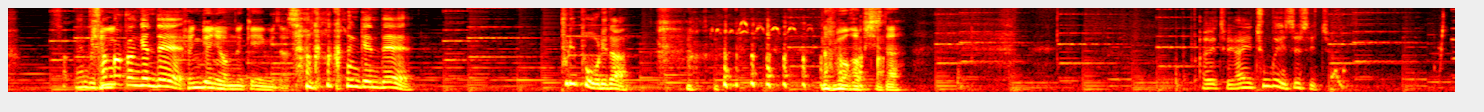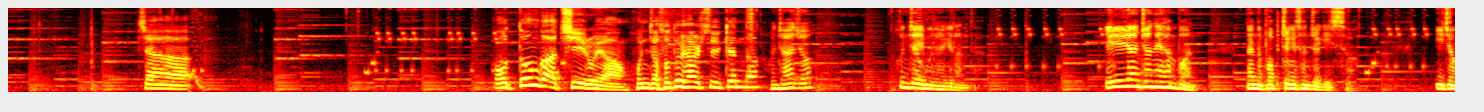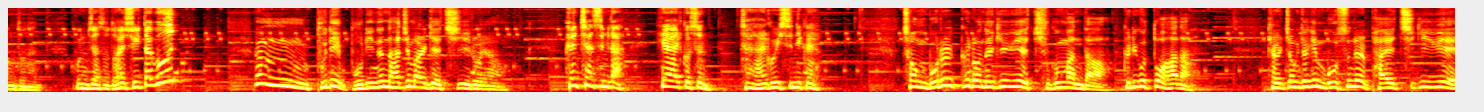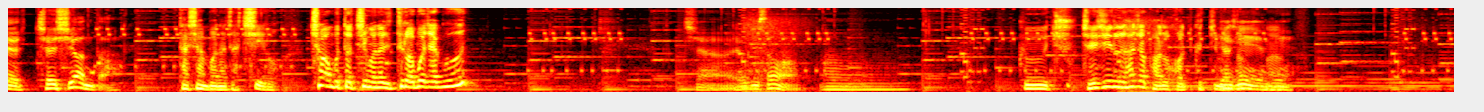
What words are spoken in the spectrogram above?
근데 삼각관계인데 편견이 없는 게임이다. 삼각관계인데 프리포 올이다. 넘어갑시다. 아니, 저, 아니 충분히 있을 수 있죠. 자, 어떤가 지로양 혼자서도 할 수 있겠나? 혼자 하죠. 혼자 임무를 해결한다. 1년 전에 한 번 나는 법정에 선 적이 있어. 이 정도는 혼자서도 할 수 있다고? 음, 부디 무리는 하지 말게 지로양. 괜찮습니다. 해야 할 것은 잘 알고 있으니까요. 정보를 끌어내기 위해 추궁한다. 그리고 또 하나, 결정적인 모순을 파헤치기 위해 제시한다. 다시 한번 하자, 치히로. 처음부터 증언을 들어보자고. 자, 여기서 어, 그 추- 제시를 하죠, 바로 거, 그쯤에서. 여기 여기 어.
